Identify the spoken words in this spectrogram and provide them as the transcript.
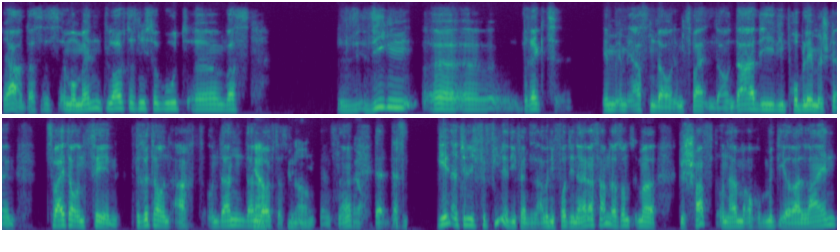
ja, das ist im Moment läuft das nicht so gut, äh, was Sie- Siegen äh, äh, direkt im, im ersten Down, im zweiten Down, da die, die Probleme stellen. Zweiter und zehn, dritter und acht. Und dann, dann Ja, läuft das für genau. die Defense. Ne? Ja. Da, das gilt natürlich für viele Defenses, aber die 49ers haben das sonst immer geschafft und haben auch mit ihrer Line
